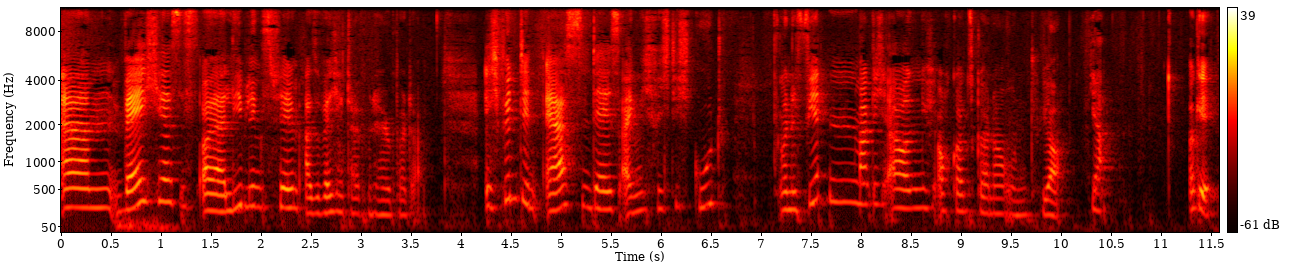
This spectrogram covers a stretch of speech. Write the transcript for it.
Ähm, welches ist euer Lieblingsfilm? Also welcher Teil von Harry Potter? Ich finde den ersten, der ist eigentlich richtig gut. Und den vierten mag ich eigentlich auch ganz gerne und ja. Ja. Okay.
